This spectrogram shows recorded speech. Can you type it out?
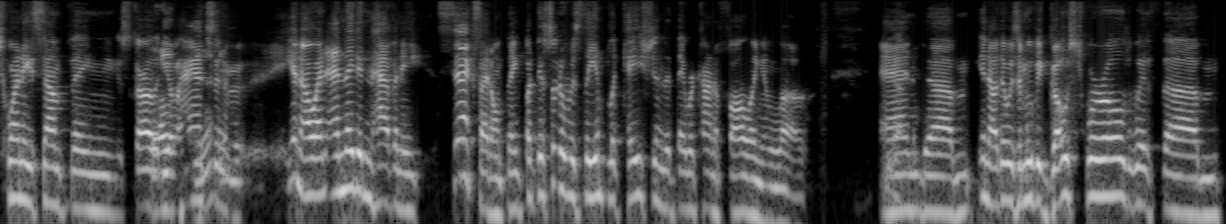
twenty-something Scarlett Well, Johansson. Or, you know, and, and they didn't have any sex, I don't think, but there sort of was the implication that they were kind of falling in love. Yeah. And um, you know, there was a movie Ghost World with um,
